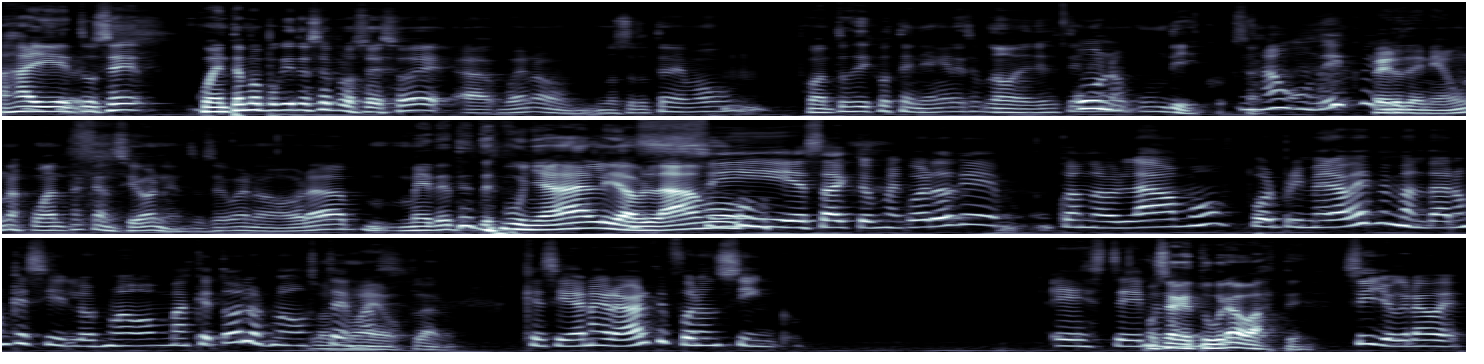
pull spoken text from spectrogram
Ajá, y entonces, cuéntame un poquito ese proceso de. ah, bueno, nosotros tenemos. ¿Cuántos discos tenían en ese.? No, ellos tenían Uno. un disco. o sea, Ajá, un disco. y- Pero tenían unas cuantas canciones. Entonces, bueno, ahora métete este puñal y hablamos. Sí, exacto. Me acuerdo que cuando hablábamos por primera vez me mandaron que sí, los nuevos, más que todos los nuevos Los temas nuevos, claro. que se iban a grabar, que fueron cinco. Este, O me sea que tú grabaste. Sí, yo grabé.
